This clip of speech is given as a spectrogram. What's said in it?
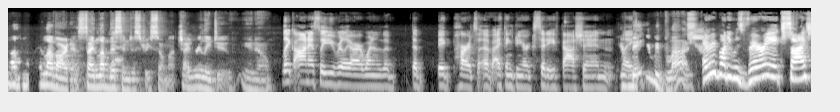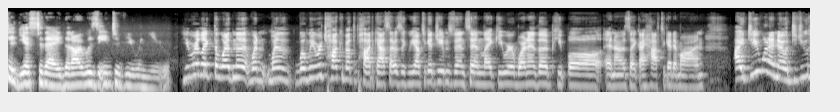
love i love artists. I love this industry so much. I really do you know. Like honestly you really are one of the big parts of I think New York City fashion. You're like, making me blush. Everybody was very excited yesterday that I was interviewing you. You were like the one that when when when we were talking about the podcast, I was like, we have to get James Vincent. Like you were one of the people, and I was like, I have to get him on. I do want to know, did you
